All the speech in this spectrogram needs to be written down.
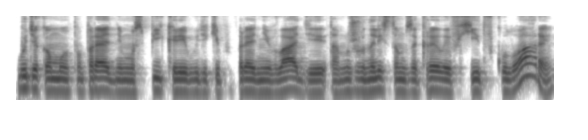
будь-якому попередньому спікері, будь-якій попередній владі, там журналістам закрили вхід в кулуари.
